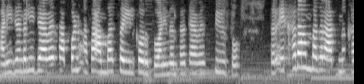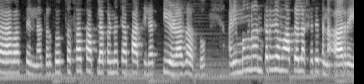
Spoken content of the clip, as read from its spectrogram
आणि जनरली ज्यावेळेस आपण असा आंबा सैल करतो आणि नंतर त्यावेळेस पिळतो तर एखादा आंबा जर आतनं खराब असेल ना तर तो तसाच आपल्याकडनं त्या पातेल्यात पिळला जातो. आणि मग नंतर जेव्हा आपल्या लक्षात येतं ना अरे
